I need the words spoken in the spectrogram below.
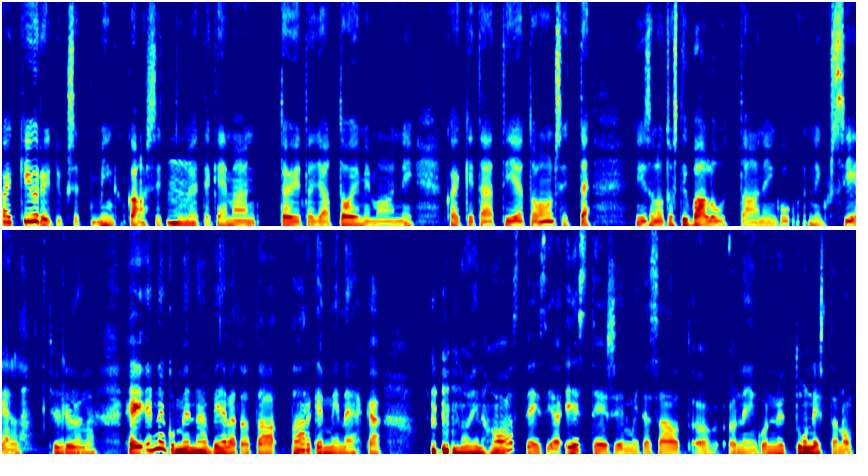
kaikki yritykset, minkä kanssa sit mm. tulee tekemään töitä ja toimimaan, niin kaikki tämä tieto on sitten niin sanotusti valuuttaa niin kuin, niin kuin siellä. Kyllä. Kyllä. Hei, ennen kuin mennään vielä tota, tarkemmin ehkä noihin haasteisiin ja esteisiin, mitä sä oot niin kuin nyt tunnistanut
